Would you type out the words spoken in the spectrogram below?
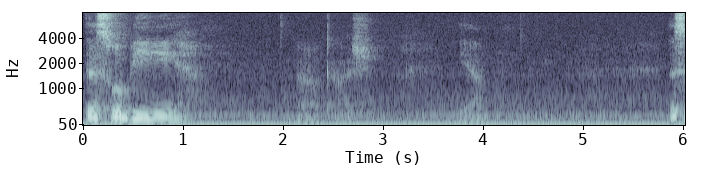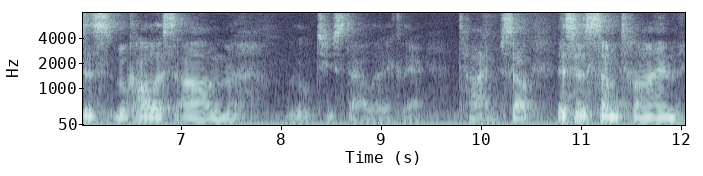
This will be, This is, we'll call this um, a little too stylitic there, time. So this is some time,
